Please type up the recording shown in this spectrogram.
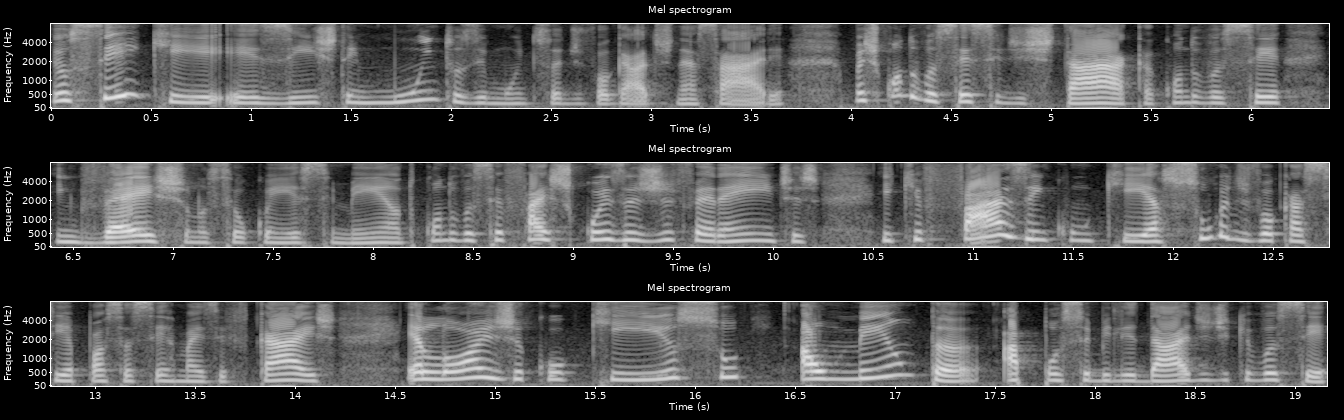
Eu sei que existem muitos e muitos advogados nessa área, mas quando você se destaca, quando você investe no seu conhecimento, quando você faz coisas diferentes e que fazem com que a sua advocacia possa ser mais eficaz, é lógico que isso aumenta a possibilidade de que você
